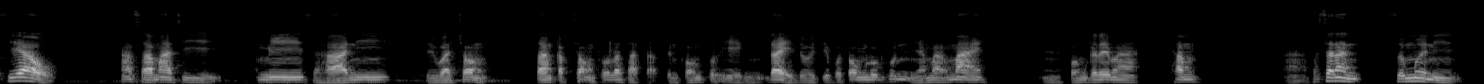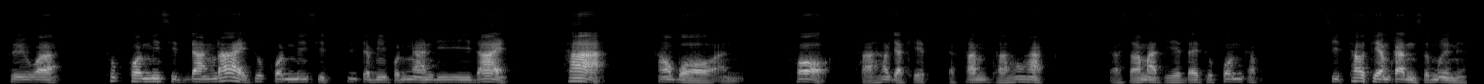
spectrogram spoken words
เชียลเราสามารถที่มีสถานีหรือว่าช่องสร้างกับช่องโทรทัศน์เป็นของตัวเองได้โดยที่บ่ต้องลงทุนอิหยังมากมาย ผมก็เลยมาทำเพราะฉะนั้นซุมื้อนี้ถือว่าทุกคนมีสิทธิ์ดังได้ ทุกคนมีสิทธิ์ที่จะมีผลงานดีๆได้ ถ้าเฮาบ่อันท้อถาเฮาอยากเฮ็ดอยากทำถาเฮารักสามารถที่เฮ็ดได้ทุกคนครับ สิทธิ์เท่าเทียมกันซุมื้อนี้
